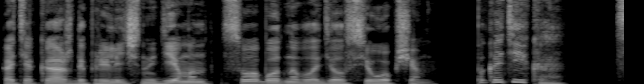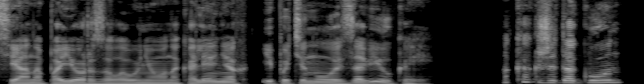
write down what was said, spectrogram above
хотя каждый приличный демон свободно владел всеобщим. «Погоди-ка!» Сиана поерзала у него на коленях и потянулась за вилкой. «А как же Дагон?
